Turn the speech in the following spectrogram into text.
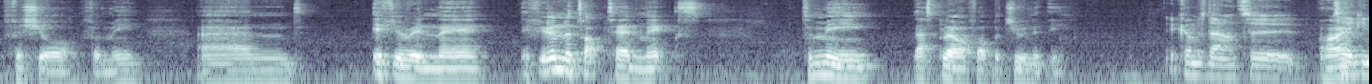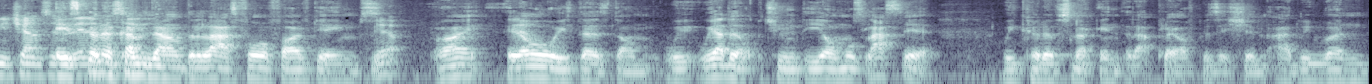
for sure for me. And if you're in there, if you're in the top ten mix, to me, that's playoff opportunity. It comes down to Right. taking your chances. It's at the end going to come season. down to the last four or five games. Yeah. Right? It always does, Dom. We, we had an opportunity almost last year. We could have snuck into that playoff position had we run,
